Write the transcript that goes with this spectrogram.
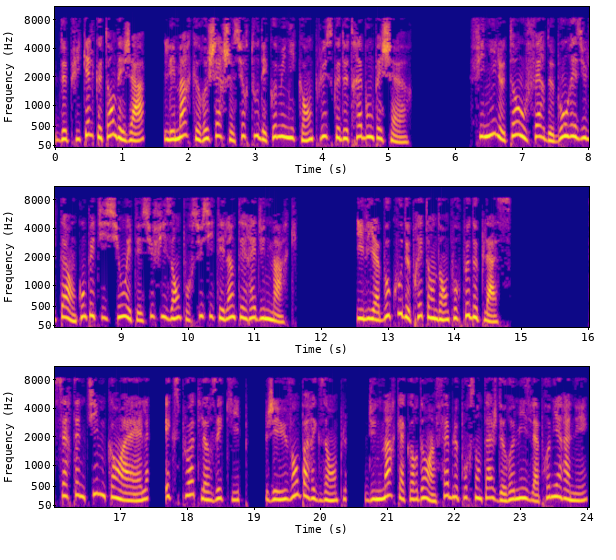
Depuis quelque temps déjà, les marques recherchent surtout des communicants plus que de très bons pêcheurs. Fini le temps où faire de bons résultats en compétition était suffisant pour susciter l'intérêt d'une marque. Il y a beaucoup de prétendants pour peu de place. Certaines teams quant à elles, exploitent leurs équipes, j'ai eu vent par exemple, d'une marque accordant un faible pourcentage de remise la première année,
